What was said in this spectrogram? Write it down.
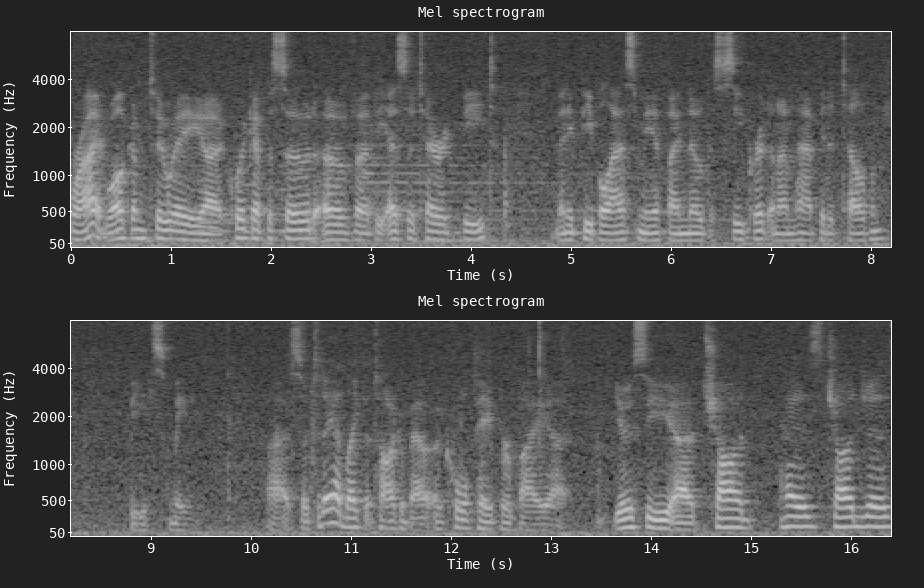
All right, welcome to a uh, quick episode of uh, the Esoteric Beat. Many people ask me if I know the secret, and I'm happy to tell them. Beats me. Uh, so today I'd like to talk about a cool paper by uh, Yossi uh, Chajes, Chajes,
